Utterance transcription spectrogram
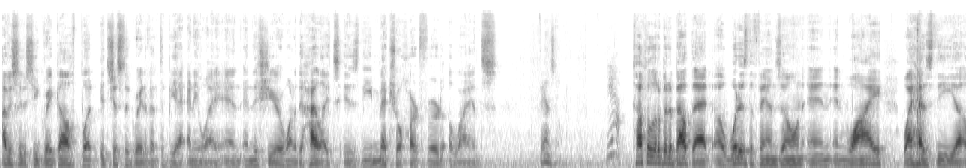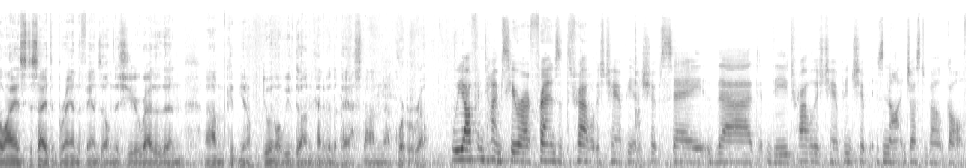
Obviously, to see great golf, but it's just a great event to be at anyway. And, and this year, one of the highlights is the Metro Hartford Alliance Fan Zone. yeah. Talk a little bit about that. Uh, what is the fan zone, and, and why why has the uh, alliance decided to brand the fan zone this year rather than um, you know doing what we've done kind of in the past on uh, corporate row? We oftentimes hear our friends at the Travelers Championship say that the Travelers Championship is not just about golf,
